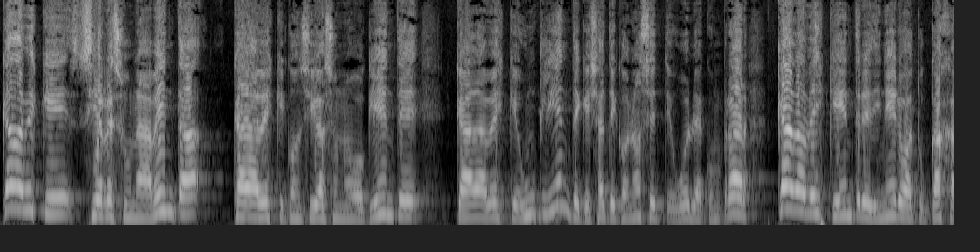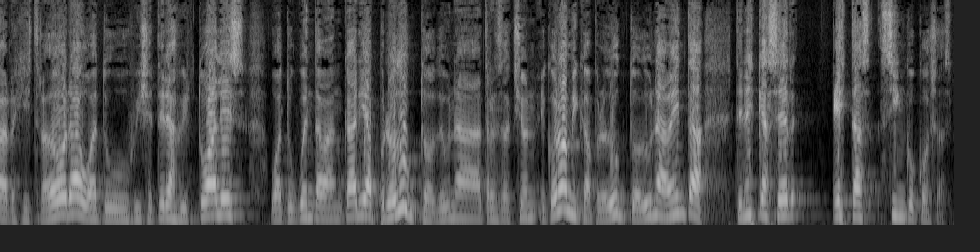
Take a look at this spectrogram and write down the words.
Cada vez que cierres una venta, cada vez que consigas un nuevo cliente, cada vez que un cliente que ya te conoce te vuelve a comprar, cada vez que entre dinero a tu caja registradora o a tus billeteras virtuales o a tu cuenta bancaria, producto de una transacción económica, producto de una venta, tenés que hacer estas cinco cosas.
